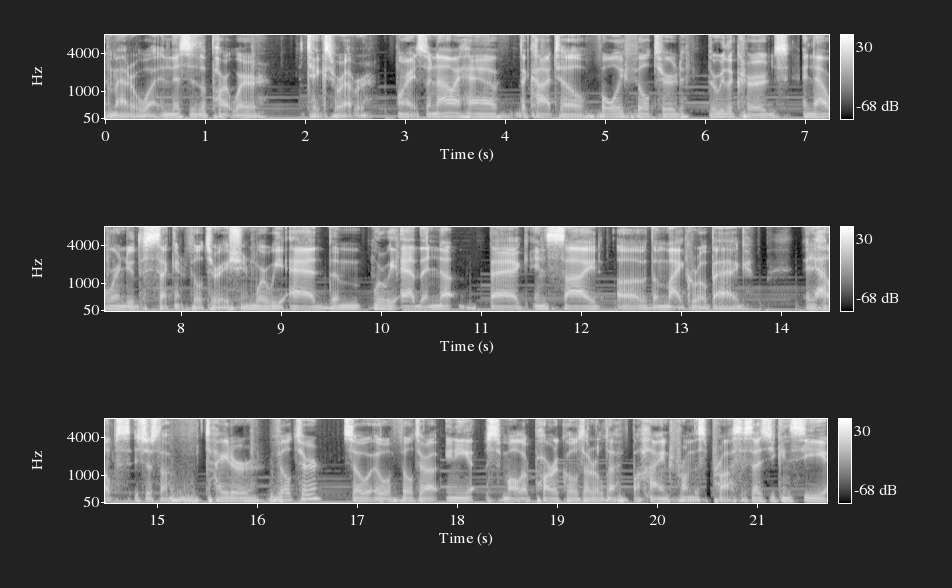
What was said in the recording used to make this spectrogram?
no matter what. And this is the part where it takes forever. All right, so now I have the cocktail fully filtered through the curds, and now we're gonna do the second filtration where we add the where we add the nut bag inside of the micro bag. It helps, it's just a tighter filter, so it will filter out any smaller particles that are left behind from this process. As you can see,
